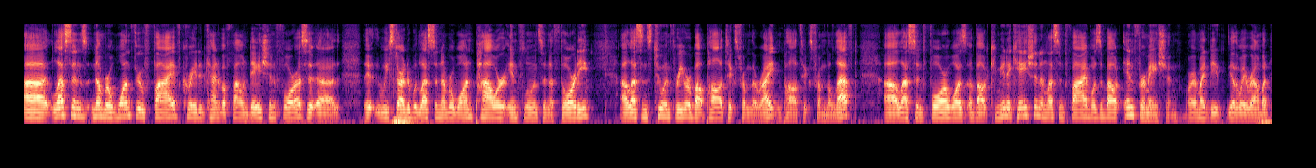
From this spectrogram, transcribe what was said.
Uh, lessons number one through five created kind of a foundation for us. Uh, we started with lesson number one power, influence, and authority. Uh, lessons two and three were about politics from the right and politics from the left. Uh, lesson four was about communication, and lesson five was about information, or it might be the other way around. But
